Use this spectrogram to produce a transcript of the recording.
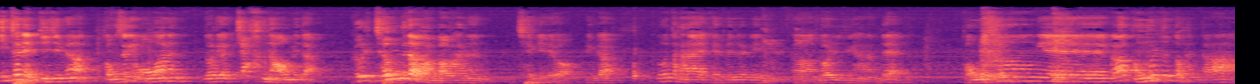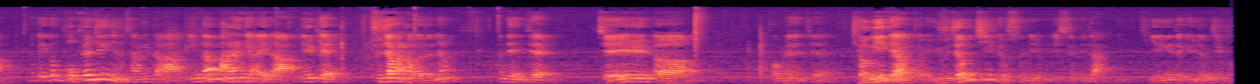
인터넷 뒤지면 동성애 옹호하는 노래가 쫙 나옵니다. 그걸 전부 다 반박하는 책이에요. 그러니까 그것도 하나의 대표적인 어, 논리 중에 하나인데 동성애가 동물들도 한다. 그러니까 이건 보편적인 현상이다. 인간만 하는 게 아니다. 이렇게 주장을 하거든요. 근데 이제 제일 어, 보면 이제 경희대학교 유정치 교수님 있습니다. 경희대 유정치 교수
